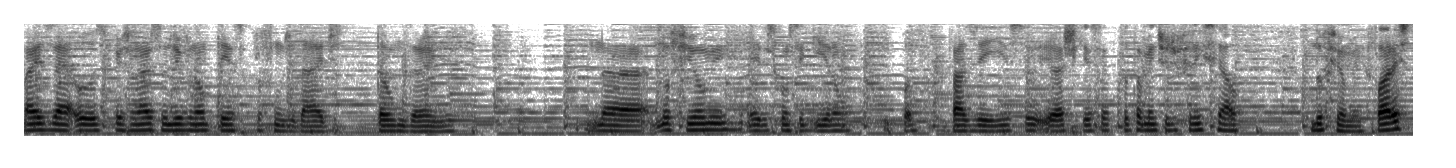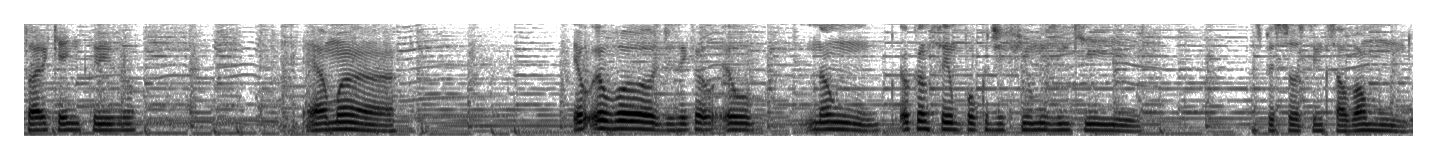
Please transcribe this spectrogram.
Mas é, os personagens do livro não têm essa profundidade tão grande. Na, no filme eles conseguiram fazer isso eu acho que esse é totalmente o diferencial do filme. Fora a história que é incrível. É uma. Eu, eu vou dizer que eu, eu não. Eu cansei um pouco de filmes em que as pessoas têm que salvar o mundo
